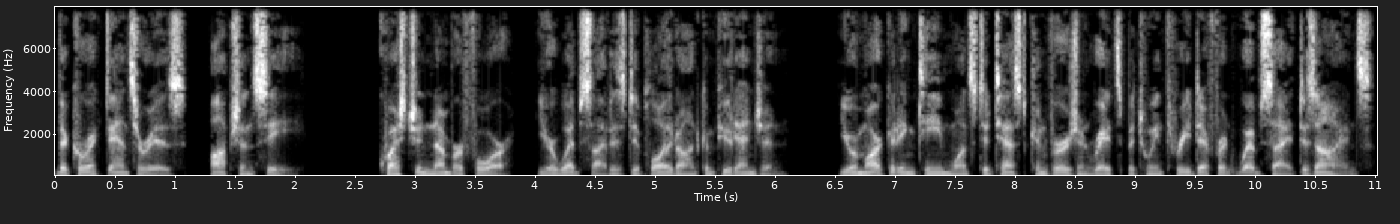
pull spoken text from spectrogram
The correct answer is, option C. Question number 4. Your website is deployed on Compute Engine. Your marketing team wants to test conversion rates between three different website designs.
